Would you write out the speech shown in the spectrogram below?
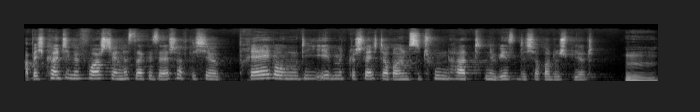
Aber ich könnte mir vorstellen, dass da gesellschaftliche Prägung, die eben mit Geschlechterrollen zu tun hat, eine wesentliche Rolle spielt. Hm.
